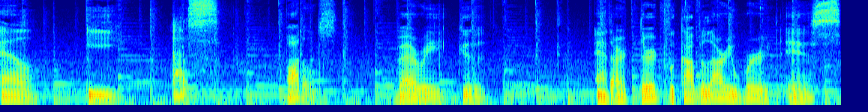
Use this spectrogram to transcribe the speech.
L E S. bottles. Very good. And our third vocabulary word is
